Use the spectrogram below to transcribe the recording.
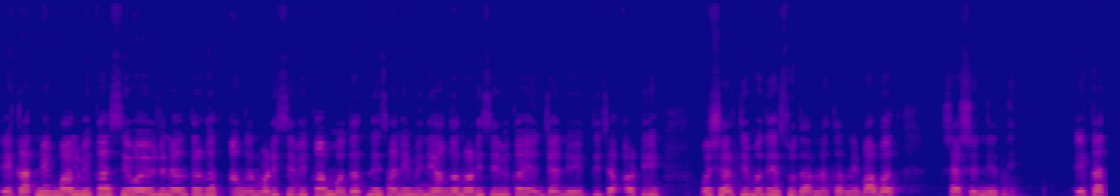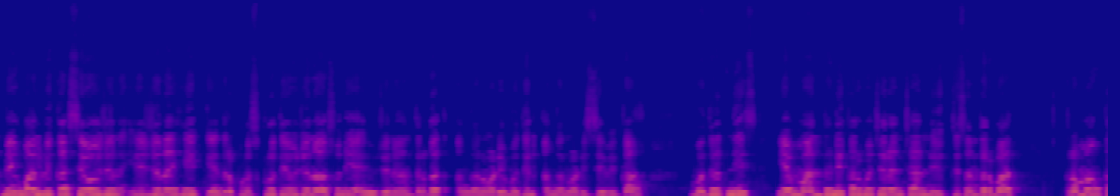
एकात्मिक बालविकास सेवा योजनेअंतर्गत अंगणवाडी सेविका मदतनीस आणि मिनी अंगणवाडी सेविका यांच्या नियुक्तीच्या अटी व शर्तीमध्ये सुधारणा करण्याबाबत शासन निर्णय. एकात्मिक बालविकास योजन योजना योजना ही केंद्र पुरस्कृत योजना असून या योजनेअंतर्गत अंगणवाडीमधील अंगणवाडी सेविका मदतनीस या मानधनी कर्मचाऱ्यांच्या नियुक्तीसंदर्भात क्रमांक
